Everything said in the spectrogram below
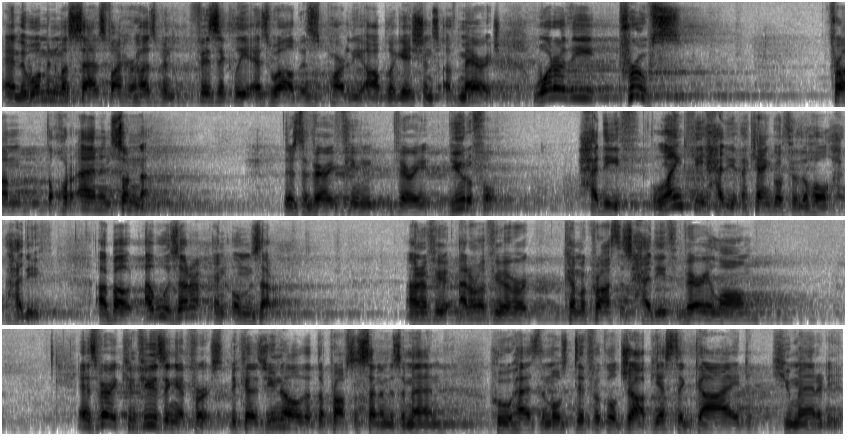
And the woman must satisfy her husband physically as well. This is part of the obligations of marriage. What are the proofs from the Quran and Sunnah? There's a very, few, very beautiful hadith, lengthy hadith. I can't go through the whole hadith about Abu Zar and Umm Zar. I don't, know if you, I don't know if you've ever come across this hadith, very long. And it's very confusing at first because you know that the Prophet ﷺ is a man who has the most difficult job. He has to guide humanity.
